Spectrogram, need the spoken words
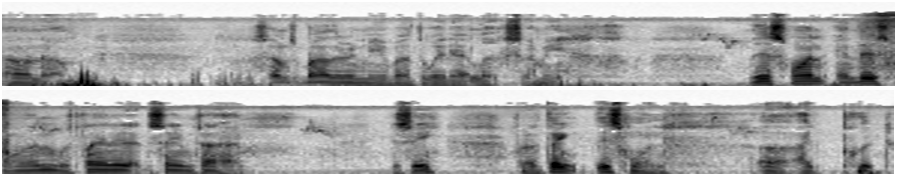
I don't know. Something's bothering me about the way that looks. I mean, this one and this one was planted at the same time. You see? But I think this one, uh, I put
